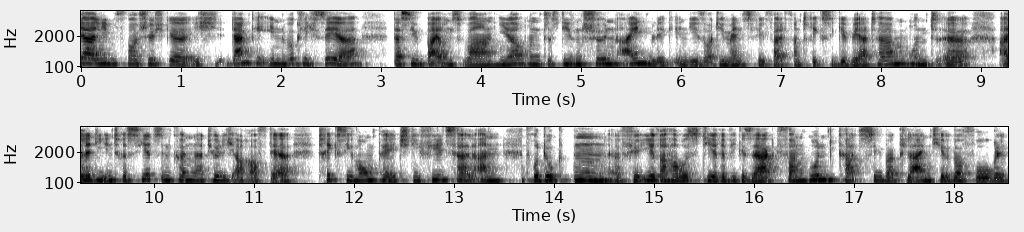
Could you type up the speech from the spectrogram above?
Ja, liebe Frau Schüchke, ich danke Ihnen wirklich sehr, dass Sie bei uns waren hier und diesen schönen Einblick in die Sortimentsvielfalt von Trixie gewährt haben. Und äh, alle, die interessiert sind, können natürlich auch auf der Trixie Homepage die Vielzahl an Produkten äh, für ihre Haustiere, wie gesagt, von Hund, Katze über Kleintier, über Vogel,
